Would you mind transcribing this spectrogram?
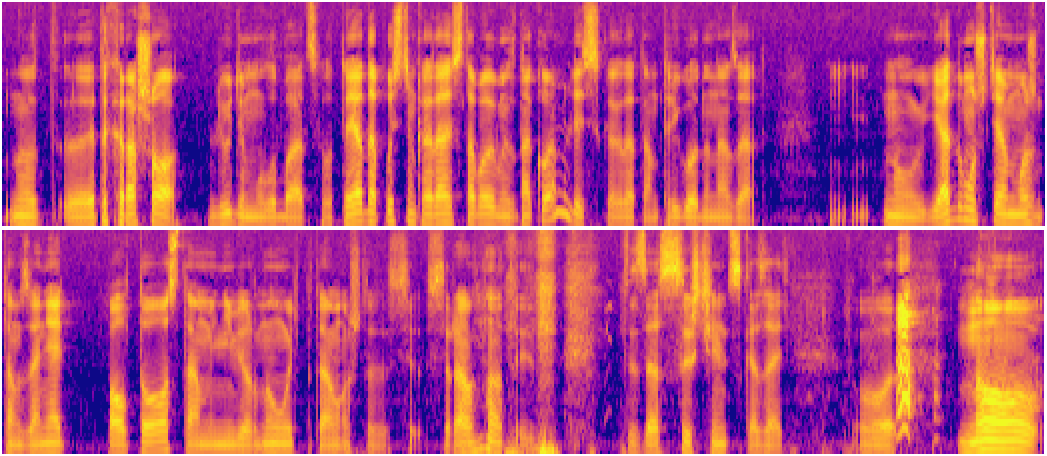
Ну вот, э, это хорошо, людям улыбаться. Вот я, допустим, когда с тобой мы знакомились, когда там три года назад, ну, я думал, что тебя можно там занять полтос там и не вернуть, потому что все равно ты, ты засышь что-нибудь сказать. Вот. Но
